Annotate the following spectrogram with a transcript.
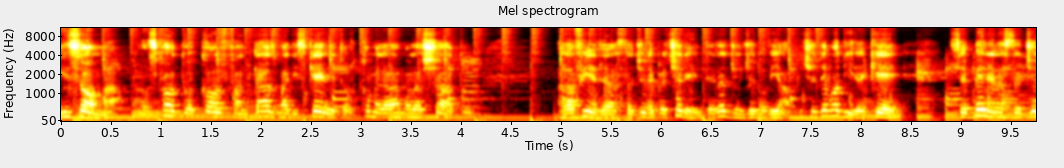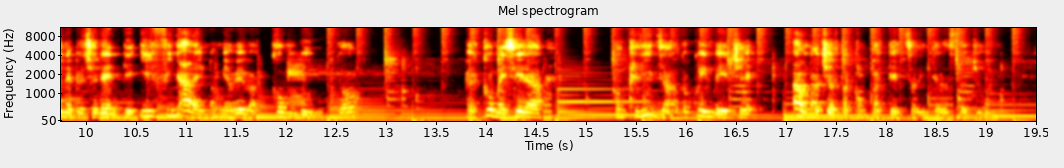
Insomma, lo scontro col fantasma di Skeletor, come l'avevamo lasciato alla fine della stagione precedente, raggiunge nuovi apici. Devo dire che, sebbene la stagione precedente il finale non mi aveva convinto, per come si era concretizzato, qui invece ha una certa compattezza l'intera stagione.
